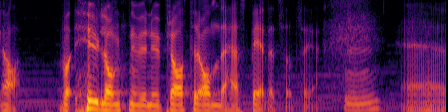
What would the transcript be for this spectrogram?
Ja, hur långt nu vi nu pratar om det här spelet så att säga. Mm. Eh,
